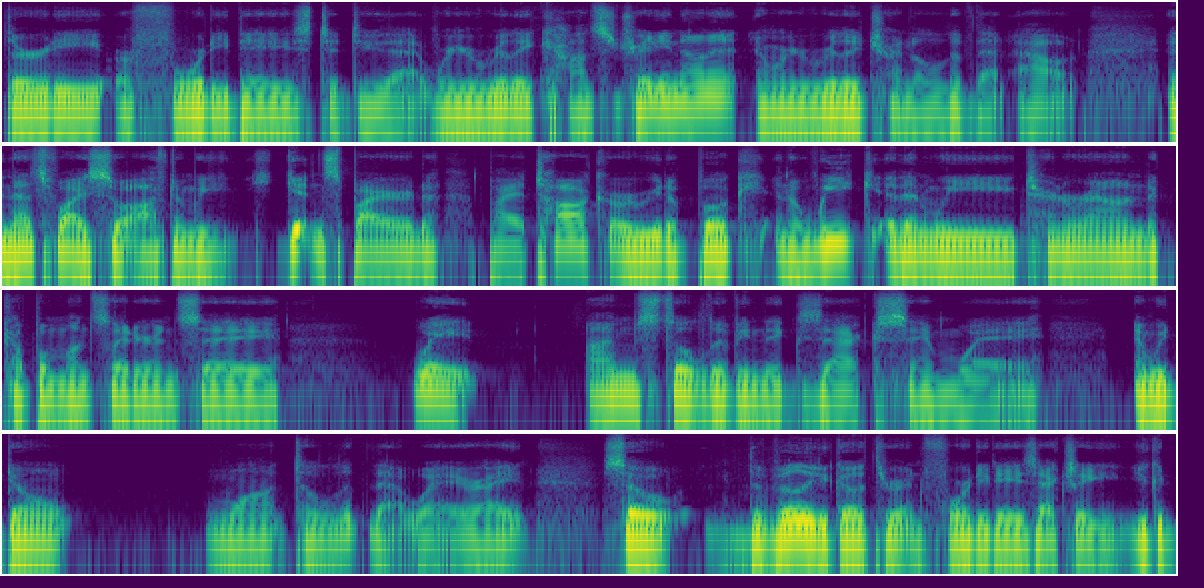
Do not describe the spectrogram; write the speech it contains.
30 or 40 days to do that, where you're really concentrating on it and where you're really trying to live that out. And that's why so often we get inspired by a talk or read a book in a week, and then we turn around a couple months later and say, wait, I'm still living the exact same way. And we don't want to live that way, right? So the ability to go through it in 40 days, actually, you could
